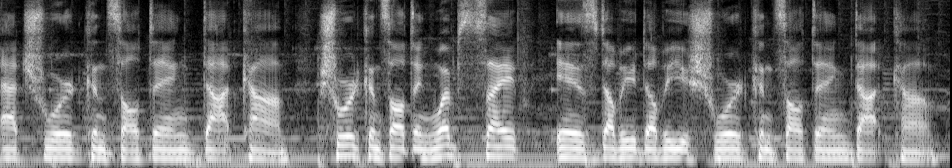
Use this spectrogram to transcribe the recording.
at schwerdconsulting.com. Schwerd Consulting website is www.schwerdconsulting.com.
